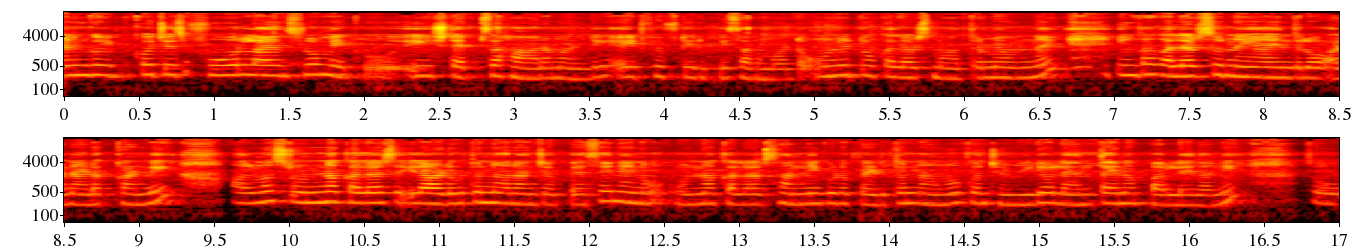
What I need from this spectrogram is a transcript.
అండ్ ఇంకో ఇంకొచ్చేసి ఫోర్ లైన్స్లో మీకు ఈ స్టెప్స్ హారం అండి. ఎయిట్ ఫిఫ్టీ రూపీస్ అనమాట ఓన్లీ టూ కలర్స్ మాత్రమే ఉన్నాయి. ఇంకా కలర్స్ ఉన్నాయా ఇందులో అని అడగండి ఆల్మోస్ట్ ఉన్న కలర్స్ ఇలా అడుగుతున్నారని చెప్పేసి నేను ఉన్న కలర్స్ అన్నీ కూడా పెడుతున్నాను. కొంచెం వీడియో లెంత్ అయినా పర్లేదని. సో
